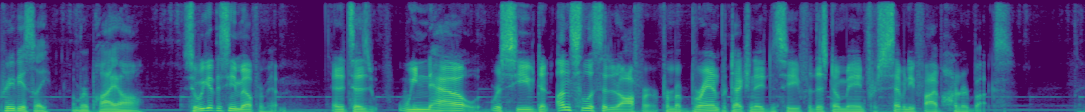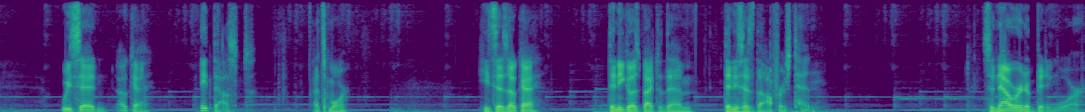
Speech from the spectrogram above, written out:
Previously on Reply All. So we get this email from him, and it says, We now received an unsolicited offer from a brand protection agency for this domain for 7500 bucks. We said, Okay, 8000 That's more. He says, Okay. Then he goes back to them. Then he says the offer is 10 So now we're in a bidding war.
